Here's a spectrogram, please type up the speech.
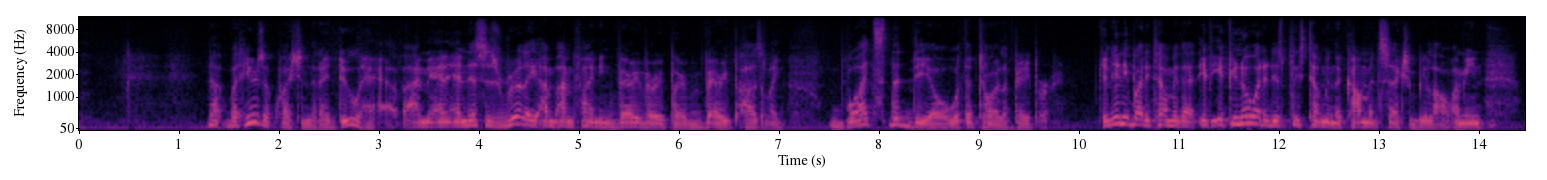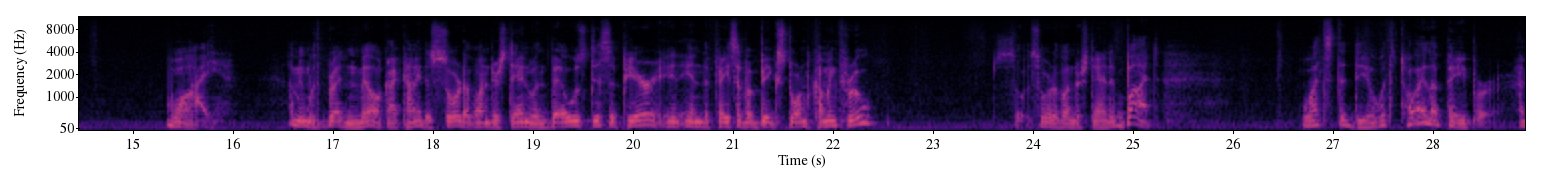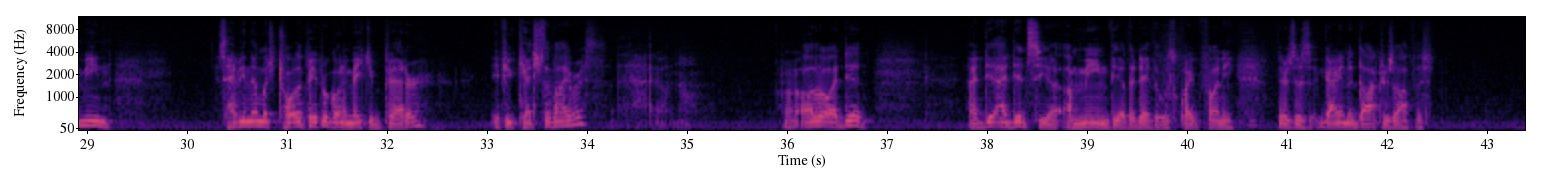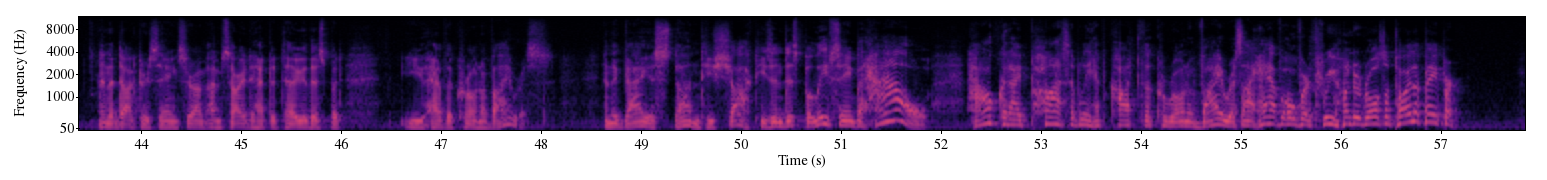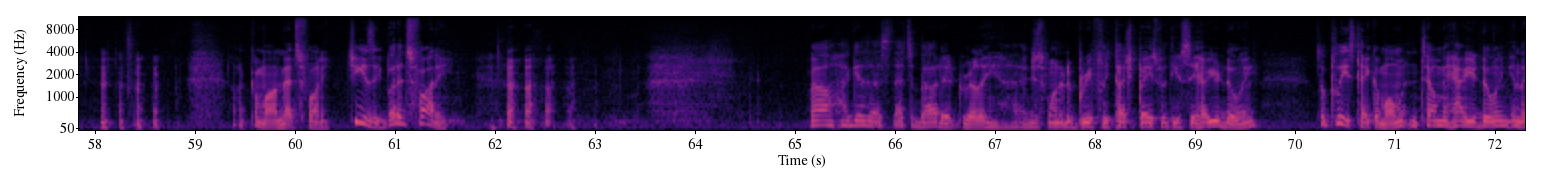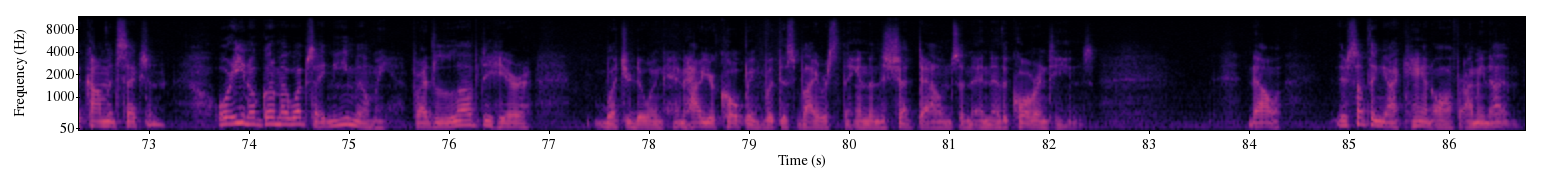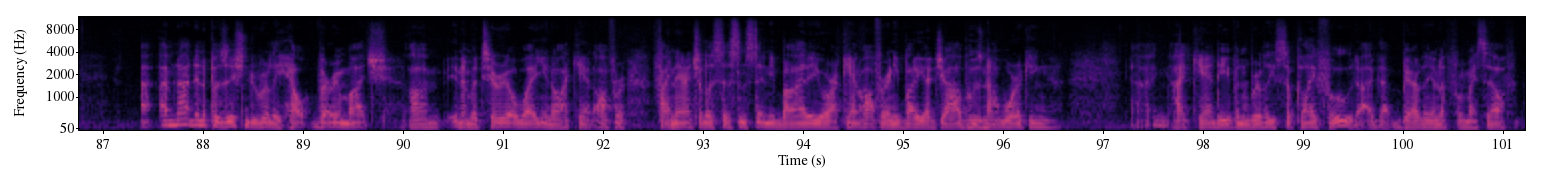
Now, but here's a question that I do have. I mean, and, and this is really, I'm, I'm finding very, very, very puzzling. What's the deal with the toilet paper? Can anybody tell me that? If, if you know what it is, please tell me in the comment section below. I mean, why? I mean, with bread and milk, I kind of sort of understand when those disappear in, in the face of a big storm coming through. So, sort of understand it. But what's the deal with toilet paper? I mean, is having that much toilet paper going to make you better if you catch the virus? I don't know. Although I did, I did, I did see a, a meme the other day that was quite funny. There's this guy in the doctor's office, and the doctor is saying, "Sir, I'm, I'm sorry to have to tell you this, but you have the coronavirus." And the guy is stunned. He's shocked. He's in disbelief, saying, "But how?" How could I possibly have caught the coronavirus? I have over 300 rolls of toilet paper. oh, come on, that's funny. Cheesy, but it's funny. well, I guess that's, that's about it, really. I just wanted to briefly touch base with you, see how you're doing. So please take a moment and tell me how you're doing in the comments section. Or, you know, go to my website and email me, for I'd love to hear what you're doing and how you're coping with this virus thing and then the shutdowns and, and, the quarantines. Now, there's something I can offer. I mean, I, I, am not in a position to really help very much um, in a material way. You know, I can't offer financial assistance to anybody or I can't offer anybody a job who's not working. I, I can't even really supply food. I got barely enough for myself.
